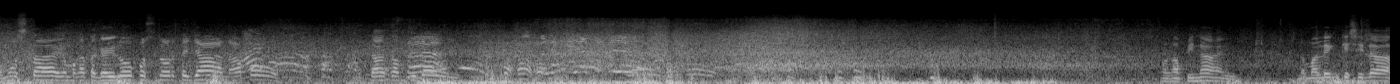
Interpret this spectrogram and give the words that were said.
Kumusta yung mga taga Ilocos Norte dyan? Apo, nagkakambitaw. mga Pinay, namalengke sila.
